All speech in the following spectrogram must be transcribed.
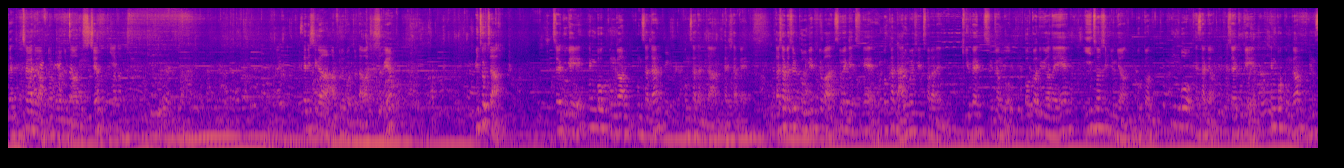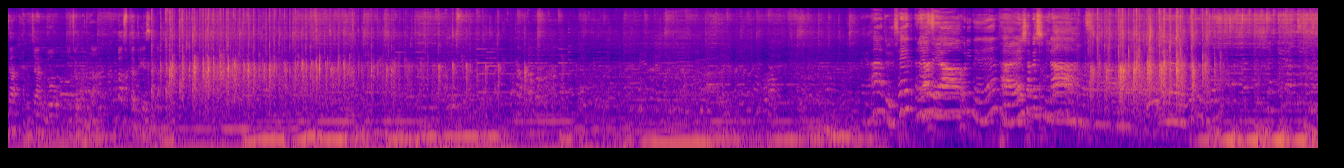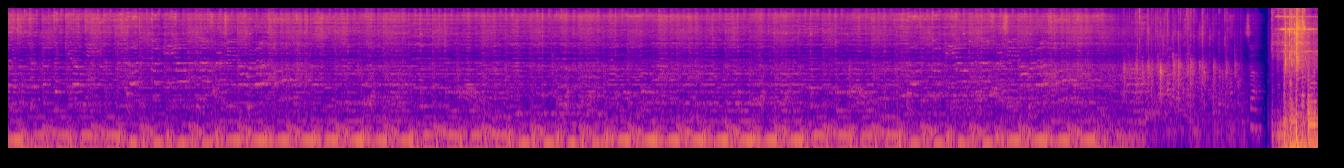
네, 박차관님 앞으로 한번 좀 나와주시죠. 예. 세리 씨가 앞으로 먼저 나와주시고요. 위촉자 제9기 행복공감봉사단 봉사단장 달샤벳 달샤벳을 도움이 필요한 소외계층의 행복한 나눔을 실천하는 기획행정부 복권위원회의 2016년 복권 홍보 대사경 제9기 행복공감 봉사단장으로 위촉합니다. 큰 박수 부탁드리겠습니다. 둘 셋 안녕하세요. 우리는 달샤벳입니다. 반갑습니다. Até.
